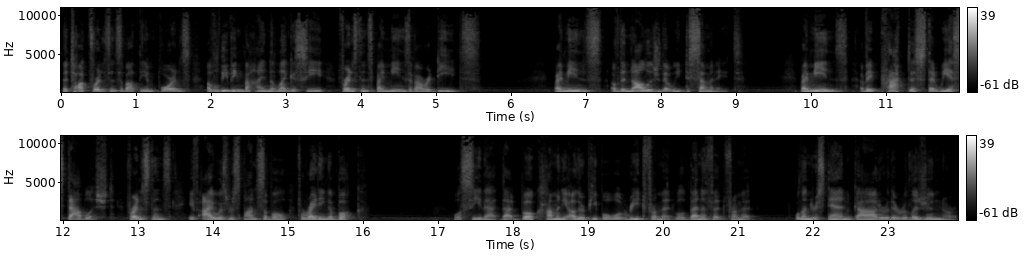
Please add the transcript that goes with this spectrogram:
that talk, for instance, about the importance of leaving behind a legacy, for instance, by means of our deeds, by means of the knowledge that we disseminate, by means of a practice that we established. For instance, if I was responsible for writing a book, will see that that book, how many other people will read from it, will benefit from it, will understand God or their religion or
